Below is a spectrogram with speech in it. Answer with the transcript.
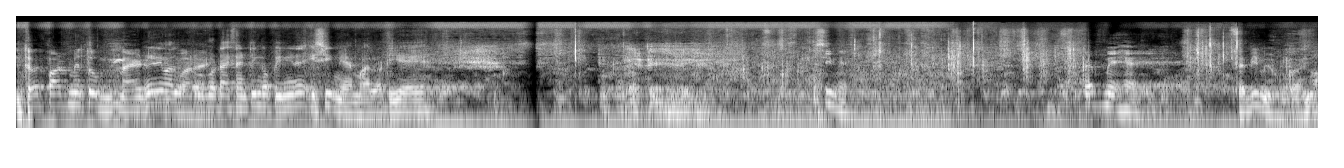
تھرڈ پارٹ میں تو ڈائسینٹنگ اوپینین ہے۔ اسی میں ہے مالوٹ یہ اسی میں۔ کب میں ہے؟ سبھی میں ہوگا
